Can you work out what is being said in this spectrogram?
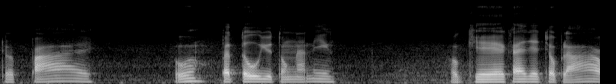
โดดไป โอ้ ประตูอยู่ตรงนั้นเอง โอเค ใกล้จะจบแล้ว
